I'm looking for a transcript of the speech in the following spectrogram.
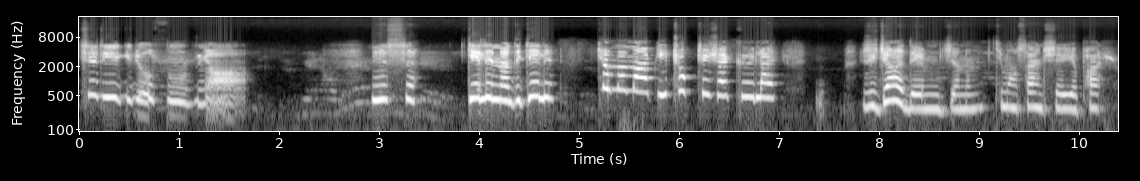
içeriye giriyorsunuz ya? Neyse. Gelin hadi gelin. Tamam abi çok teşekkürler. Rica ederim canım. Kim olsan şey yapar.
